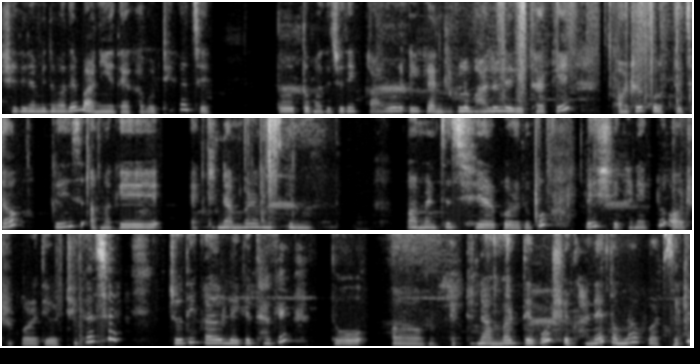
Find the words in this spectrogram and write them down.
সেদিন আমি তোমাদের বানিয়ে দেখাবো। ঠিক আছে? তো তোমাদের যদি কারোর এই ক্যান্ডেলগুলো ভালো লেগে থাকে অর্ডার করতে চাও প্লিজ আমাকে একটি নাম্বার আমি স্ক্রিন কমেন্টসে শেয়ার করে দেবো। প্লিজ সেখানে একটু অর্ডার করে দিও, ঠিক আছে? যদি কারও লেগে থাকে, তো একটা নাম্বার দেবো, সেখানে তোমরা হোয়াটসঅ্যাপে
